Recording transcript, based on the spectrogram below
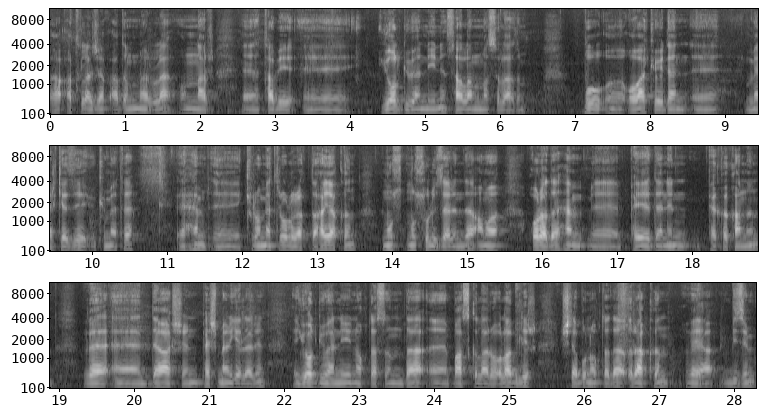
atılacak adımlarla onlar e, tabii yol güvenliğinin sağlanması lazım. Bu e, Ovaköy'den e, merkezi hükümete e, hem e, kilometre olarak daha yakın Mus, Musul üzerinde ama orada hem e, PYD'nin, PKK'nın ve e, DAEŞ'in, peşmergelerin e, yol güvenliği noktasında e, baskıları olabilir. İşte bu noktada Irak'ın veya bizim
